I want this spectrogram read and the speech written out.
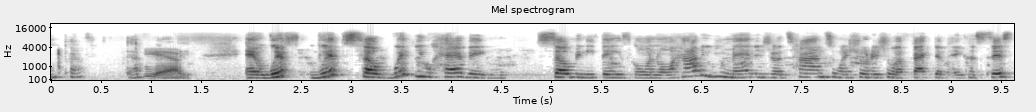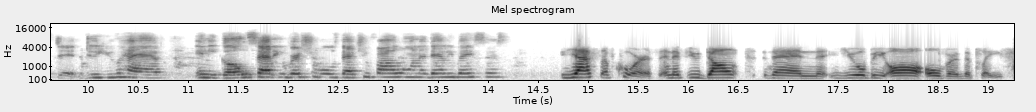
Okay. Definitely. yeah and with with so with you having so many things going on. How do you manage your time to ensure that you're effective and consistent? Do you have any goal setting rituals that you follow on a daily basis? Yes, of course. And if you don't, then you'll be all over the place.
